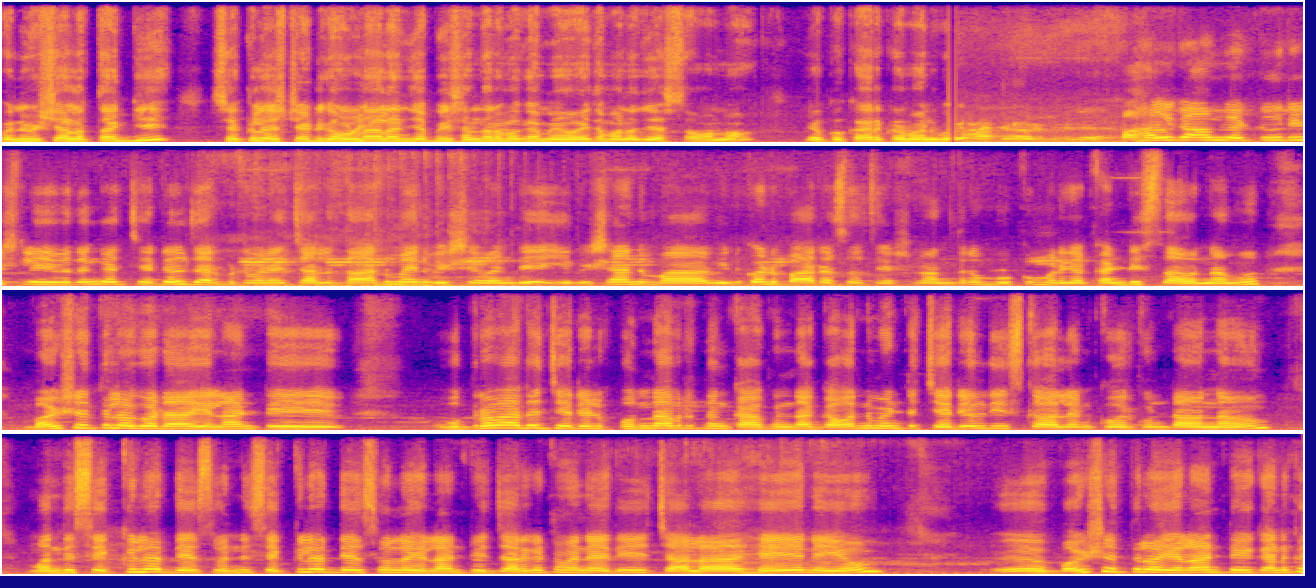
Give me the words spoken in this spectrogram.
కొన్ని విషయాలు తగ్గి సెక్యులర్ స్టేట్గా ఉండాలని చెప్పి ఈ సందర్భంగా మేమైతే మనం చేస్తా ఉన్నాం. ఈ యొక్క కార్యక్రమానికి పహల్గాంలో టూరిస్టులు ఈ విధంగా చర్యలు జరపడం అనేది చాలా దారుణమైన విషయం అండి. ఈ విషయాన్ని మా వినుకొండ బార్ అసోసియేషన్ అందరం మూకుమ్మడిగా ఖండిస్తా ఉన్నాము. భవిష్యత్తులో కూడా ఇలాంటి ఉగ్రవాద చర్యలు పునరావృతం కాకుండా గవర్నమెంట్ చర్యలు తీసుకోవాలని కోరుకుంటా ఉన్నాము. మంది సెక్యులర్ దేశం అండి సెక్యులర్ దేశంలో ఇలాంటివి జరగటం అనేది చాలా హేయనీయం. భవిష్యత్తులో ఇలాంటివి కనుక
